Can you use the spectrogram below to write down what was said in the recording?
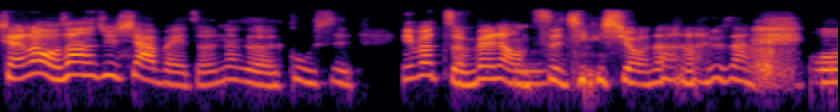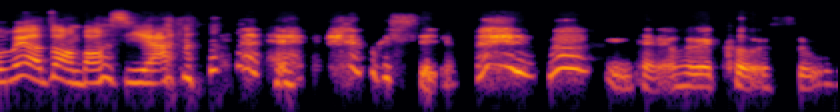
想到我上次去下北泽那个故事，你有没有准备那种嗯刺青袖？然后就这样，我没有这种东西啊。不行，你可能会被客诉。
